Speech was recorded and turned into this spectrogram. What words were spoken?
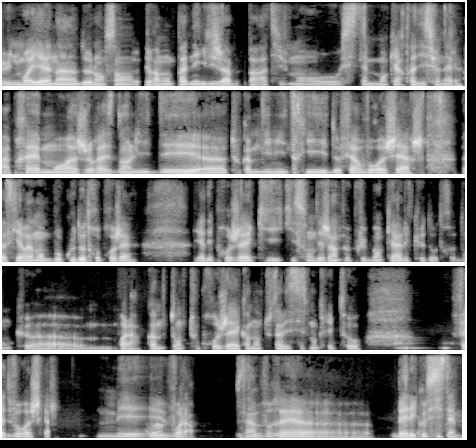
une moyenne hein, de l'ensemble, c'est vraiment pas négligeable comparativement au système bancaire traditionnel. Après, moi, je reste dans l'idée, euh, tout comme Dimitri, de faire vos recherches parce qu'il y a vraiment beaucoup d'autres projets. Il y a des projets qui, qui sont déjà un peu plus bancals que d'autres. Donc, euh, voilà, comme dans tout projet, comme dans tout investissement crypto, faites vos recherches. Mais voilà, c'est un vrai bel écosystème.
